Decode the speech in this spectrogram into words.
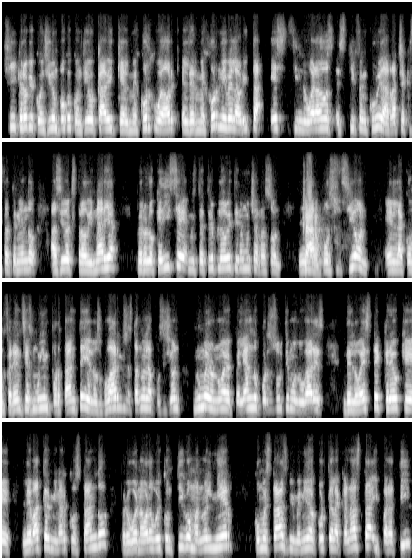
Sí, creo que coincido un poco contigo, Cavi, que el mejor jugador, el del mejor nivel ahorita es sin lugar a dudas Stephen Curry. La racha que está teniendo ha sido extraordinaria, pero lo que dice Mr. Triple W tiene mucha razón. La posición en la conferencia es muy importante y los Warriors estando en la posición número 9, peleando por esos últimos lugares del oeste, creo que le va a terminar costando. Pero bueno, ahora voy contigo, Manuel Mier. ¿Cómo estás? Bienvenido a Corte de la Canasta. Y para ti,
